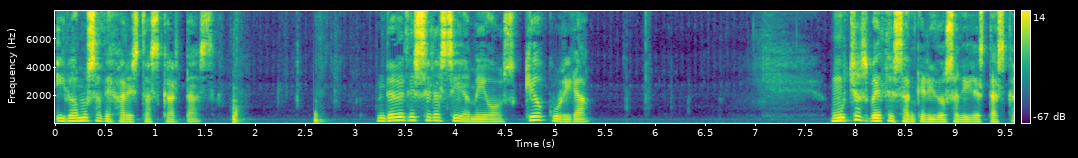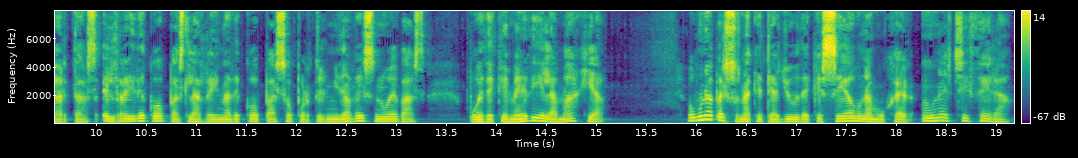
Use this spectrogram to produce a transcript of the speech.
Y vamos a dejar estas cartas. Debe de ser así, amigos. ¿Qué ocurrirá? Muchas veces han querido salir estas cartas. El rey de copas, la reina de copas, oportunidades nuevas. Puede que medie la magia. O una persona que te ayude, que sea una mujer, una hechicera.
